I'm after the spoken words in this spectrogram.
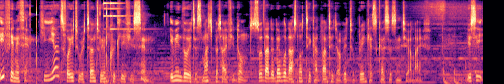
If anything, He yearns for you to return to Him quickly if you sin, even though it is much better if you don't, so that the devil does not take advantage of it to bring his curses into your life. You see,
